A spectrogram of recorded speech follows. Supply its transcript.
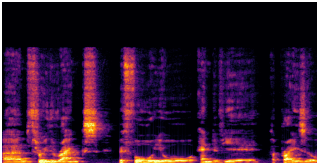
um, through the ranks before your end of year appraisal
